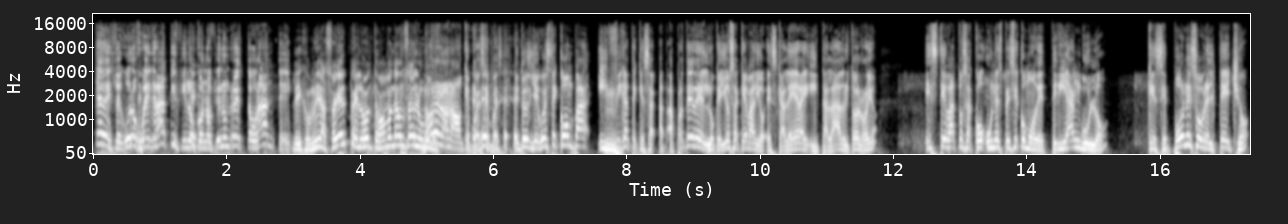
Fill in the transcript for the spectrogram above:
Que de seguro fue gratis y lo conoció en un restaurante. Le dijo, mira, soy el pelón, te voy a mandar un saludo. No, no, no, no, que pues, que pues. Entonces llegó este compa y fíjate que aparte de lo que yo saqué, Mario, escalera y taladro y todo el rollo, este vato sacó una especie como de triángulo que se pone sobre el techo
